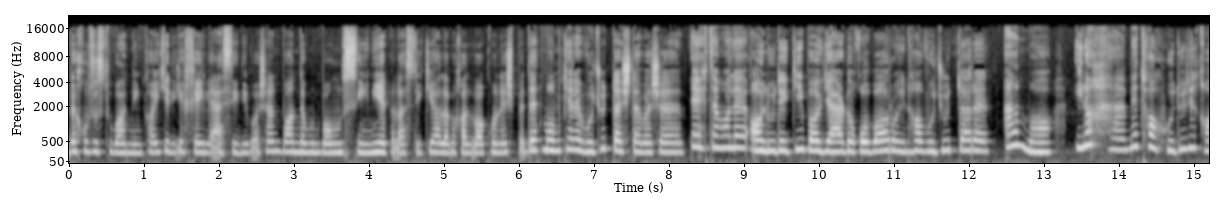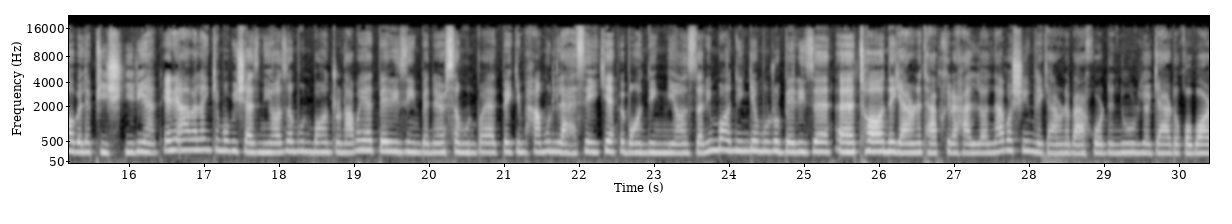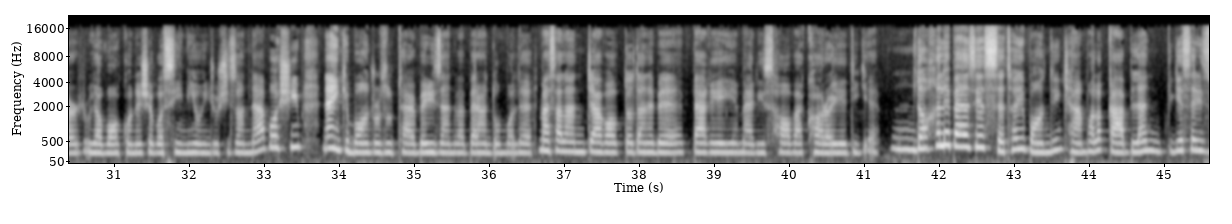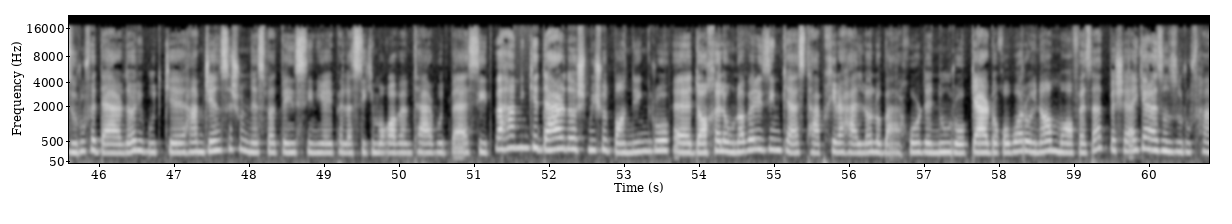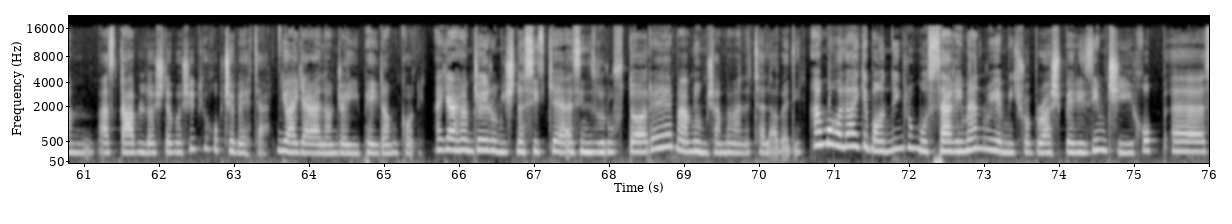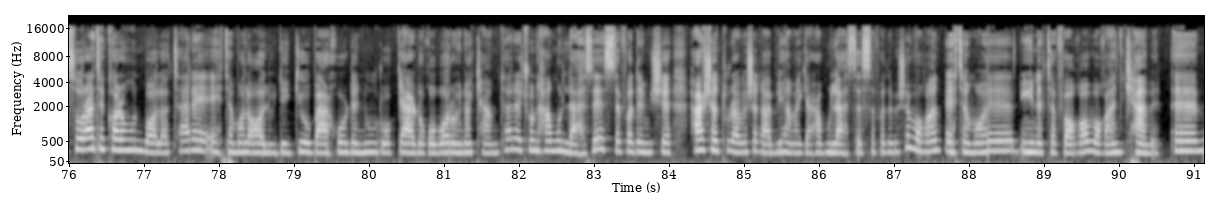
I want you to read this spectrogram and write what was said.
به خصوص تو bonding هایی که دیگه خیلی اسیدی باشن bond مون با اون سینی پلاستیکی حالا بخواد واکنش بده ممکنه وجود داشته باشه. احتمال آلودگی با گرد و غبار و اینها وجود داره. اما اینا همه تا حدودی قابل پیشگیری هن. یعنی اولا که ما بیش از نیازمون bond رو نباید بریزیم به nurse مون باید بگیم همون لحظه ای که به bonding نیاز داریم bonding مون رو بریزه تا نگران تبخیر حلال نباشیم نگران برخورد نور یا گرد و غبار یا واکنش با سینی و اینجور چیزا نباشیم نه اینکه bond رو زودتر بریزن و برن دنبال مثلا جواب دادن به بقیه مریض ها و کارهای دیگه داخل بعضی از set ای bonding هم حالا قبلا یه سری ظروف درداری بود که هم جنسشون نسبت به این سینیای پلاستیکی مقاوم تر بود به اسید و هم اینکه در داشت می‌شد bonding رو داخل اونا بریزیم که از تبخیر حلال و برخورد نور و گرد و غبار و اینا محافظت بشه. اگر از اون ظروف هم از قبل داشته باشید که خب چه بهتر؟ یا اگر الان جایی پیدا می‌کنید؟ اگر هم جایی رو می‌شناسید که از این ظروف داره ممنون میشم به من اطلاع بدین. اما حالا اگه bonding رو مستقیما روی microbrush بریزیم چی؟ خب سرعت کارمون بالاتره احتمال آلودگی و برخورد نور و گرد و غبار و اینا کمتره چون همون لحظه استفاده میشه. هرچند تو روش قبلی هم اگر همون لحظه استفاده بشه واقعا احتمال این اتفاقا واقعا کمه.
